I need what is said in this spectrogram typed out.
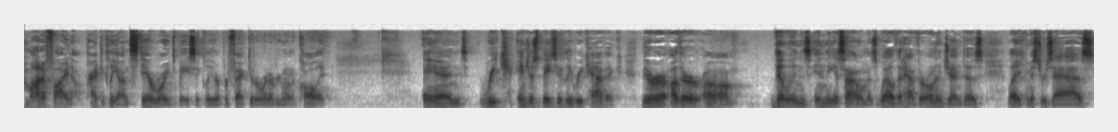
modified practically on steroids, basically, or perfected, or whatever you want to call it, and wreak and just basically wreak havoc. There are other um, villains in the asylum as well that have their own agendas, like Mr. Zsasz,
